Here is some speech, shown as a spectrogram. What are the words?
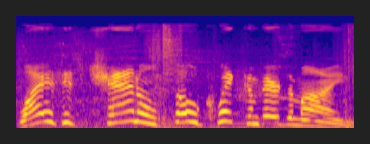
Why is his channel so quick compared to mine?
